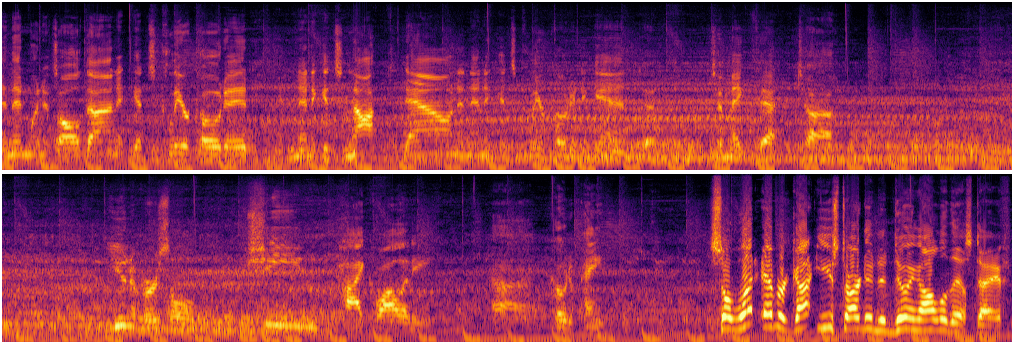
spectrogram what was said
and then when it's all done it gets clear coated and then it gets knocked down and then it gets clear coated again to, to make that uh, universal sheen high quality uh, coat of paint So, whatever got you started in doing all of this, Dave?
